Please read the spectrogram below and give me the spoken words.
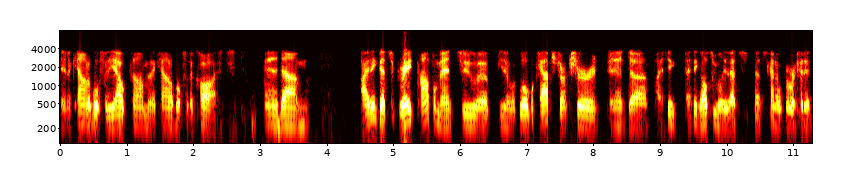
and accountable for the outcome and accountable for the costs. And um, I think that's a great complement to uh, you know a global cap structure, and, uh, I think I think ultimately that's that's kind of where we're headed.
